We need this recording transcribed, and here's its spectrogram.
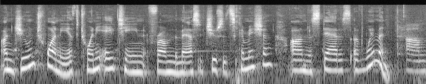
on June 20th, 2018, from the Massachusetts Commission on the Status of Women. Um,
